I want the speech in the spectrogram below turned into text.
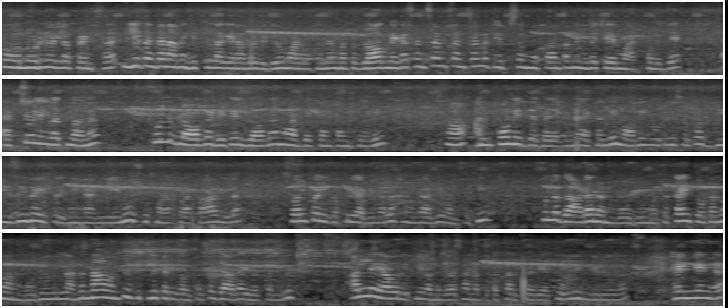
ಸೊ ನೋಡಿದ್ರಲ್ಲ ಫ್ರೆಂಡ್ಸ್ ಇಲ್ಲಿ ತನಕ ನಾನು ಹಿಟ್ಲಾಗಿ ಏನಾದರೂ ವಿಡಿಯೋ ಮಾಡಬೇಕಂದ್ರೆ ಮತ್ತು ವ್ಲಾಗ್ನಾಗ ಸಣ್ಣ ಸಣ್ಣ ಸಣ್ಣ ಸಣ್ಣ ಕ್ಲಿಪ್ಸ್ ಮುಖಾಂತರ ನಿಮಗೆ ಶೇರ್ ಮಾಡ್ಕೊಂಡಿದ್ದೆ. ಆ್ಯಕ್ಚುಲಿ ಇವತ್ತು ನಾನು ಫುಲ್ ವ್ಲಾಗ ಡೀಟೇಲ್ ಬ್ಲಾಗ ಮಾಡಬೇಕು ಅಂತ ಹೇಳಿ ಅಂದ್ಕೊಂಡಿದ್ದೆ ಬೆಳಗಿಂದ ಯಾಕಂದರೆ ಮಾರ್ನಿಂಗ್ ಊಟಿಗೆ ಸ್ವಲ್ಪ ಬ್ಯುಸಿನೇ ಇತ್ತು. ಹೀಗಾಗಿ ಏನೂ ಶೂಟ್ ಮಾಡ್ಕೊಳಕ್ಕಾಗಲಿಲ್ಲ ಸ್ವಲ್ಪ ಈಗ ಫ್ರೀ ಆಗಿದ್ದಲ್ಲ, ಹಾಗಾಗಿ ಒಂದು ಸತಿ ಫುಲ್ ಗಾರ್ಡನ್ ಅನ್ಬೋದು, ಮತ್ತು ಕೈ ತೋಟನೂ ಅನ್ಬೋದು. ಇಲ್ಲ ಅಂದ್ರೆ ನಾವಂತೂ ಹಿತ್ಲಿ ಕಡೆಗೆ ಒಂದು ಸ್ವಲ್ಪ ಜಾಗ ಇರುತ್ತಂದ್ರೆ ಅಲ್ಲೇ ಯಾವ ರೀತಿ ನಮ್ಗೆ ಸಣ್ಣ ಪುಟ್ಟ ತರಕಾರಿ ಅಥವಾ ಹೂವಿನ ಗಿಡಗಳು ಹೆಂಗೆ ಹೆಂಗೆ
